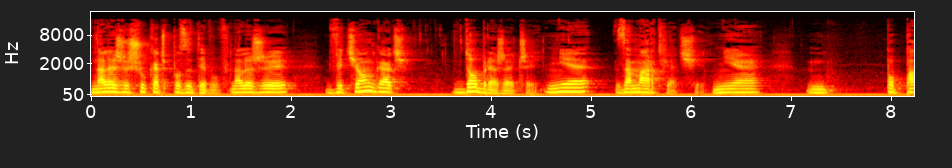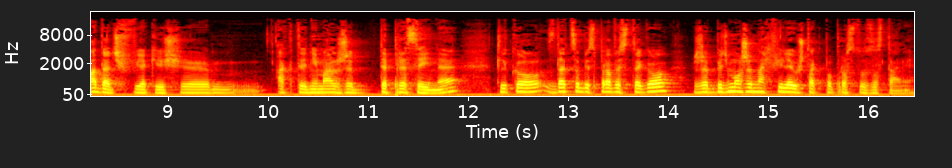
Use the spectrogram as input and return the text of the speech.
należy szukać pozytywów, należy wyciągać dobre rzeczy, nie zamartwiać się, nie popadać w jakieś akty niemalże depresyjne, tylko zdać sobie sprawę z tego, że być może na chwilę już tak po prostu zostanie.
